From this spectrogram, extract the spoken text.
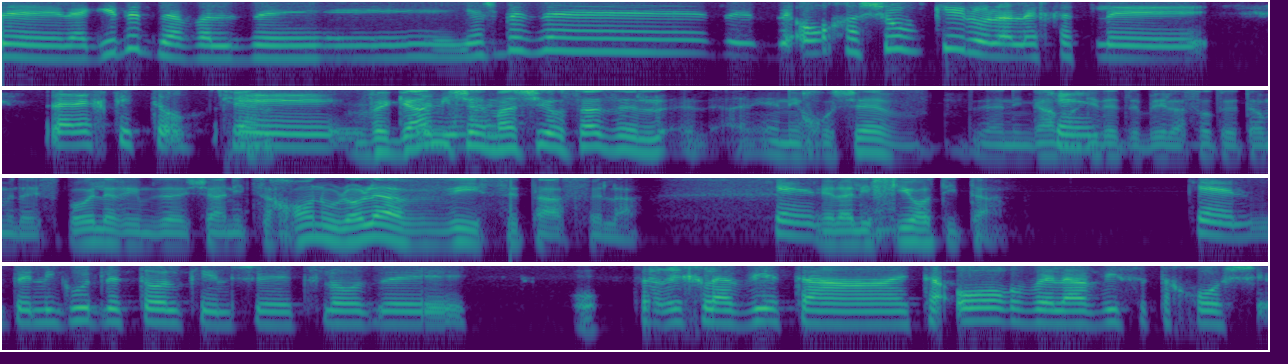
אה, להגיד את זה, אבל זה, יש בזה, זה, זה אור חשוב כאילו ללכת ל... ללכת איתו. כן. אה, וגם שמה שהיא עושה זה, אני- חושב, אני גם כן. אגיד את זה בלי לעשות יותר מדי ספוילרים, זה שהניצחון הוא לא להביס את האפלה, כן, אלא לחיות איתה. כן, בניגוד לטולקין, שאצלו זה צריך להביא את, ה, את האור ולהביס את החושך.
